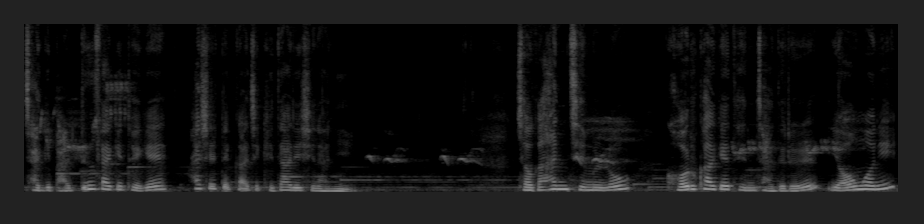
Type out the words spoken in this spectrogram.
자기 발등삭이 되게 하실 때까지 기다리시나니 저가 한 제물로 거룩하게 된 자들을 영원히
